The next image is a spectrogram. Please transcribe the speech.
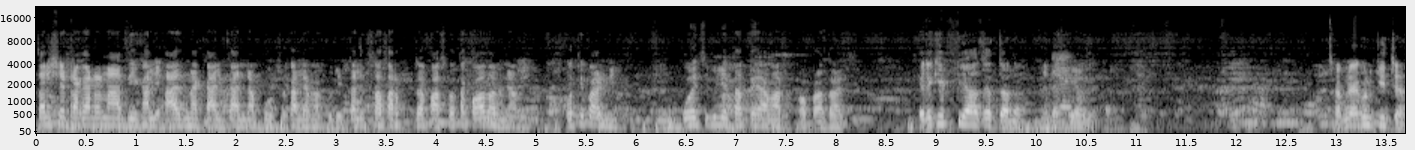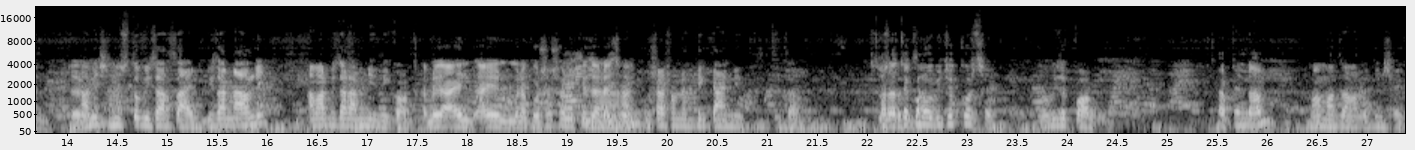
তাহলে সে টাকাটা না দিয়ে খালি আজ না কাল কাল না পরশু খালি আমার ঘুরি। তাহলে চাষার যা পাঁচ কথা কওয়া যাবে না আমি। করতে পারিনি কয়েছি বলে তাতে আমার অপরাধ হয়েছে। এটা কি পেঁয়াজের দানা? এটা পেঁয়াজ আপনি এখন কি চান? আমি সুস্থ বিচার চাই। বিচার না হলে আমার বিচার আমি নিজেই করব। আপনি আইন আইন মানে প্রশাসনকে জানাইছেন? আমি প্রশাসনের দিকে আইন দিতে যাব। থানাতে কোনো অভিযোগ করছে? অভিযোগ করব। আপনার নাম? মোহাম্মদ জামাল উদ্দিন শেখ।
